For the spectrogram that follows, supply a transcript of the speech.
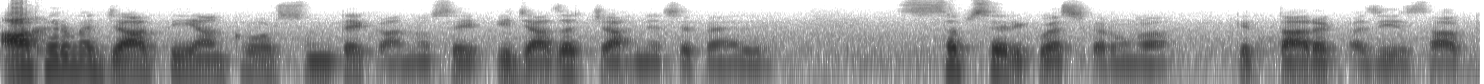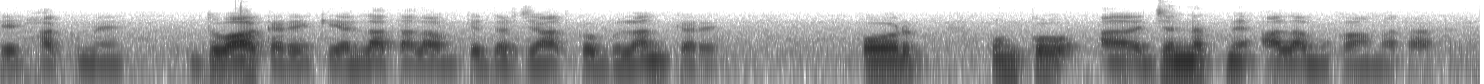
आखिर में जागती आँखों और सुनते कानों से इजाज़त चाहने से पहले सबसे रिक्वेस्ट करूँगा कि तारक अज़ीज़ साहब के हक़ में दुआ करें कि अल्लाह ताला उनके दर्जात को बुलंद करे और उनको जन्नत में आला मुकाम अता करें।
